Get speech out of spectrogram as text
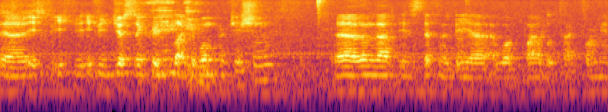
uh, if, if, if you just encrypt like one partition, uh, then that is definitely a, a viable attack form, yeah.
